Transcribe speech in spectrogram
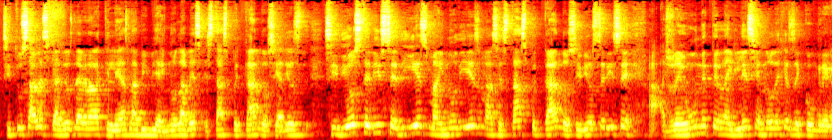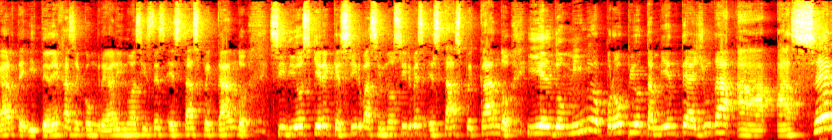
Si tú sabes que a Dios le agrada que leas la Biblia y no la ves, estás pecando. Si, a Dios, si Dios te dice diezma y no diezmas, estás pecando. Si Dios te dice ah, reúnete en la iglesia y no dejes de congregarte y te dejas de congregar y no asistes, estás pecando. Si Dios quiere que sirvas y no sirves, estás pecando. Y el dominio propio también te ayuda a hacer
